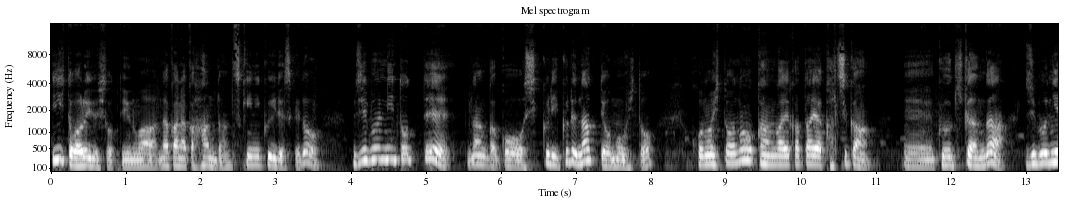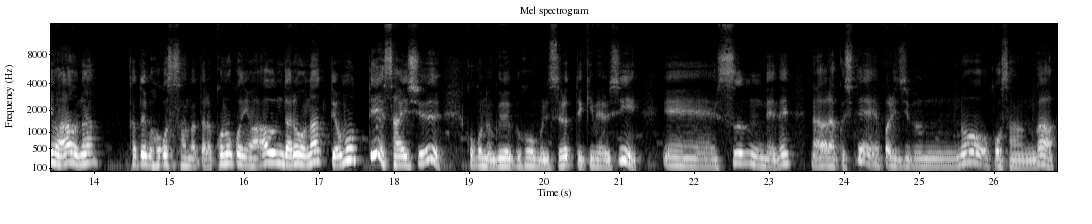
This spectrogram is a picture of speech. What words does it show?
いい人悪い人っていうのはなかなか判断つきにくいですけど自分にとってなんかこうしっくりくるなって思う人この人の考え方や価値観、えー、空気感が自分には合うな例えば保護者さんだったらこの子には合うんだろうなって思って最終ここのグループホームにするって決めるしえー、住んでね長らくしてやっぱり自分のお子さんが、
